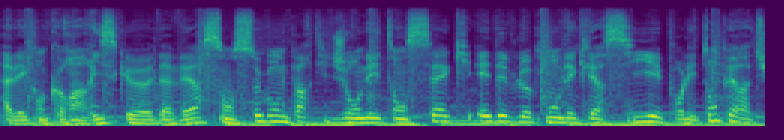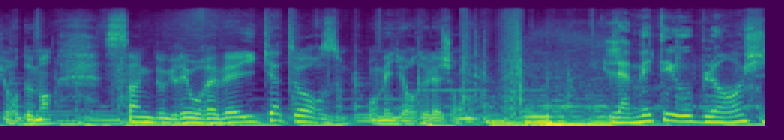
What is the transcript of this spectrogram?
avec encore un risque d'averse. En seconde partie de journée, temps sec et développement d'éclaircies. Et pour les températures, demain 5 degrés au réveil, 14 au meilleur de la journée. La météo blanche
